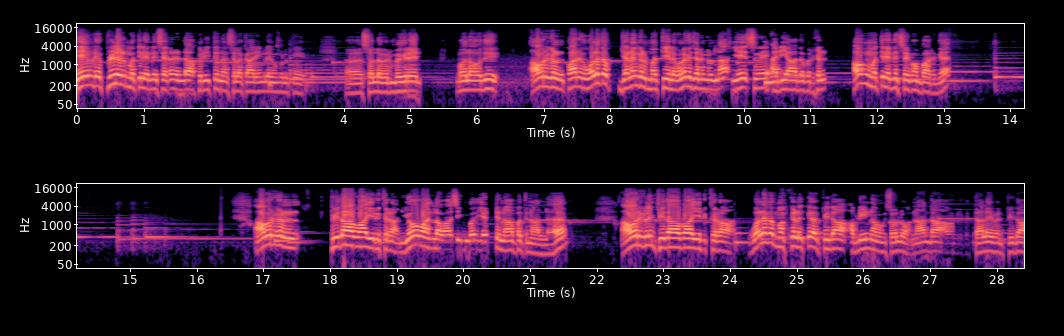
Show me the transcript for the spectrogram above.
தேவனுடைய பிள்ளைகள் மத்தியில் என்ன செய்கிறான்? ரெண்டா குறித்து நான் சில காரியங்களை உங்களுக்கு சொல்ல விரும்புகிறேன். முதலாவது அவர்கள் பாருங்க உலக ஜனங்கள் மத்தியில் உலக ஜனங்கள்னா இயேசுவை அறியாதவர்கள். அவங்க மத்தியில் என்ன செய்வான் பாருங்க? அவர்கள் பிதாவா இருக்கிறான் யோவான்ல வாசிக்கும் போது எட்டு நாற்பத்தி நாலுல அவர்களும் பிதாவா இருக்கிறான் உலக மக்களுக்கு பிதா அப்படின்னு அவங்க சொல்லுவோம். நான் தான் அவங்களுக்கு தலைவன் பிதா.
